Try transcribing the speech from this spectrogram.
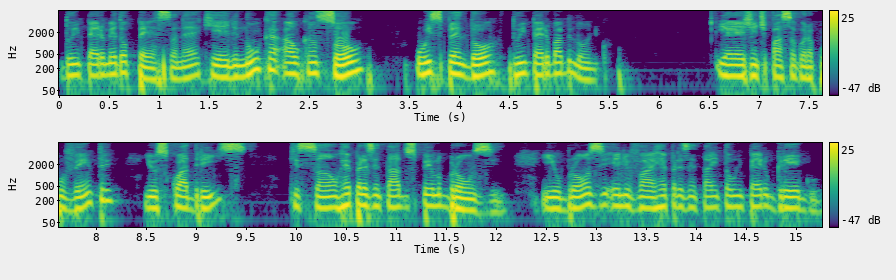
do Império Medo-Persa, né? que ele nunca alcançou o esplendor do Império Babilônico. E aí a gente passa agora para o ventre e os quadris, que são representados pelo bronze. E o bronze ele vai representar então o Império Grego,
